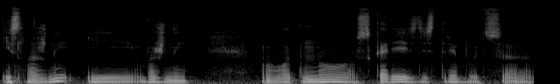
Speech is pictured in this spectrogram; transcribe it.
и сложны и важны. Вот, но скорее здесь требуется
